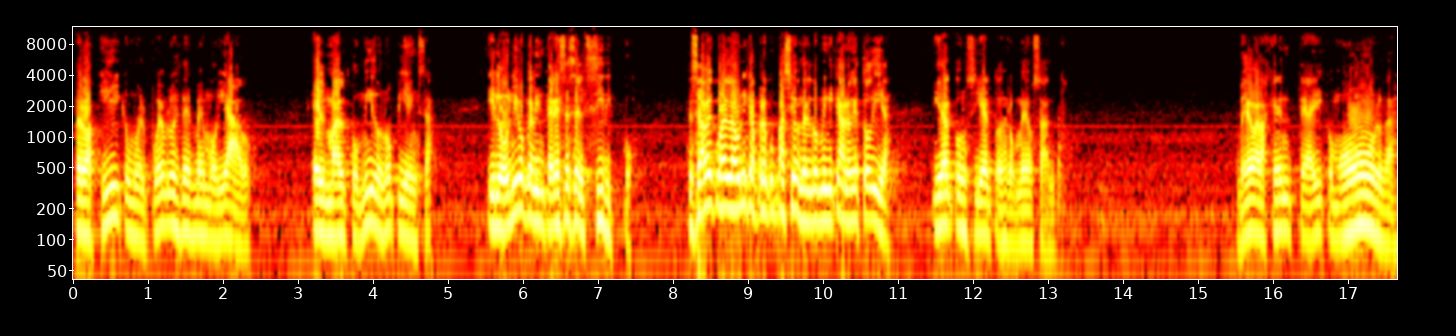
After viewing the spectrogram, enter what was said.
Pero aquí, como el pueblo es desmemoriado, el mal comido no piensa, y lo único que le interesa es el circo. ¿Usted sabe cuál es la única preocupación del dominicano en estos días? Ir al concierto de Romeo Santos. Veo a la gente ahí como horda,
